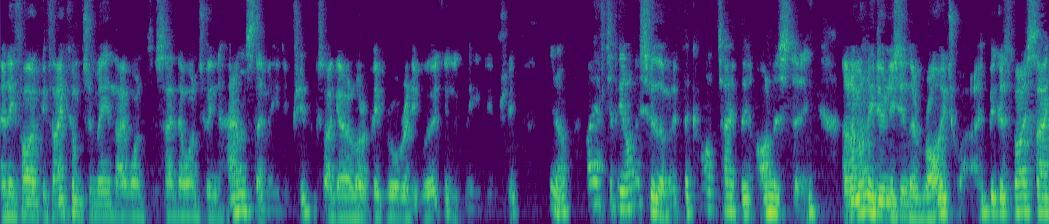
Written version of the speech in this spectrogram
and if I if they come to me and they want to say they want to enhance their mediumship, because I get a lot of people already working with mediumship, you know, I have to be honest with them. And if they can't take the honesty, and I'm only doing this in the right way, because if I say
